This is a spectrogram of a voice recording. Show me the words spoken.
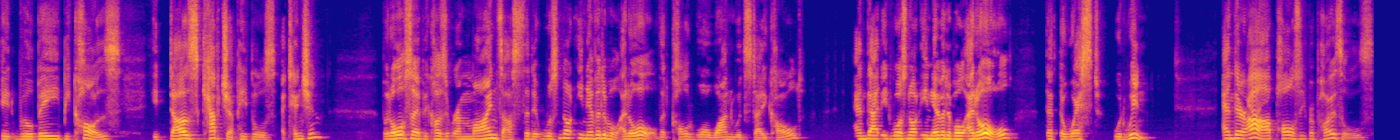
it will be because it does capture people's attention, but also because it reminds us that it was not inevitable at all that Cold War One would stay cold, and that it was not inevitable at all that the West would win. And there are policy proposals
